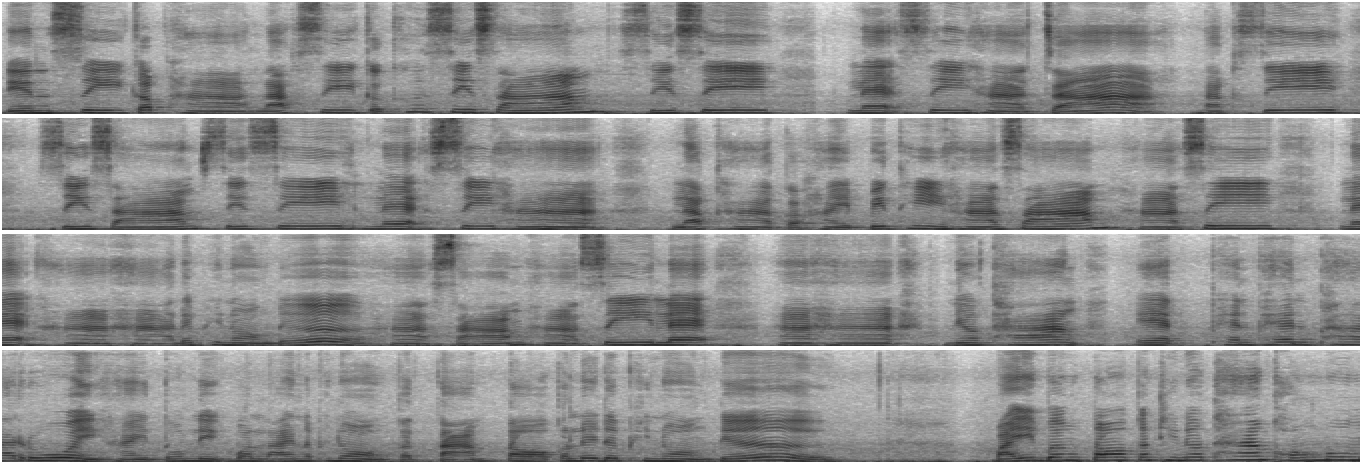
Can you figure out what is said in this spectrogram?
เด่น4กับหาลักซีก็คือ4 3 4 4 และ4 5จ้าหลัก4 4 3 4 4และ4 5หาลัก5ก็ให้ไปที่5 3 5 4และ5 5เด้อพี่น้องเด้อ5 3 5 4และ5 5แนวทางแอดแผ่นแผ่นผ้ารวยให้ตัวเลขบอลไลน์นะพี่น้องก็ตามต่อกันเลยเด้อพี่น้องเด้อไปเบิ่งต่อกันที่แนวทางของหนุ่ม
